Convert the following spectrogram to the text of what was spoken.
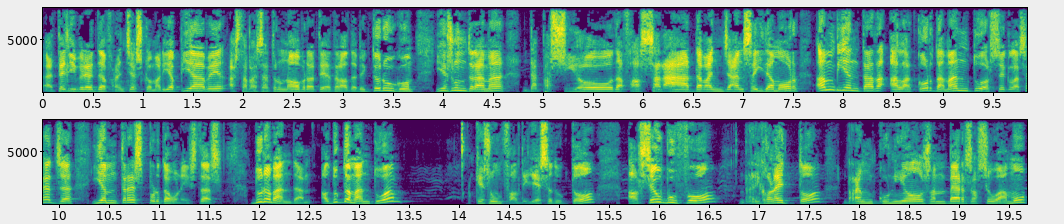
Eh, té llibret de Francesco Maria Piave, està basat en una obra teatral de Victor Hugo, i és un drama de passió, de falsedat, de venjança i d'amor, ambientada a la cort de Màntua al segle XVI i amb tres protagonistes. D'una banda, el duc de Màntua, que és un faldiller seductor, el seu bufó, Rigoletto, rancuniós envers el seu amo,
